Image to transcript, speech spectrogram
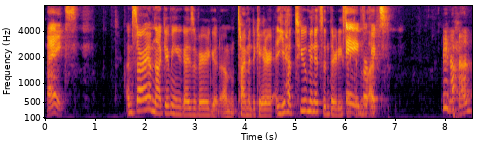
Thanks. I'm sorry I'm not giving you guys a very good um time indicator. You have two minutes and 30 seconds. Hey, left. Perfect. Hey, not bad.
